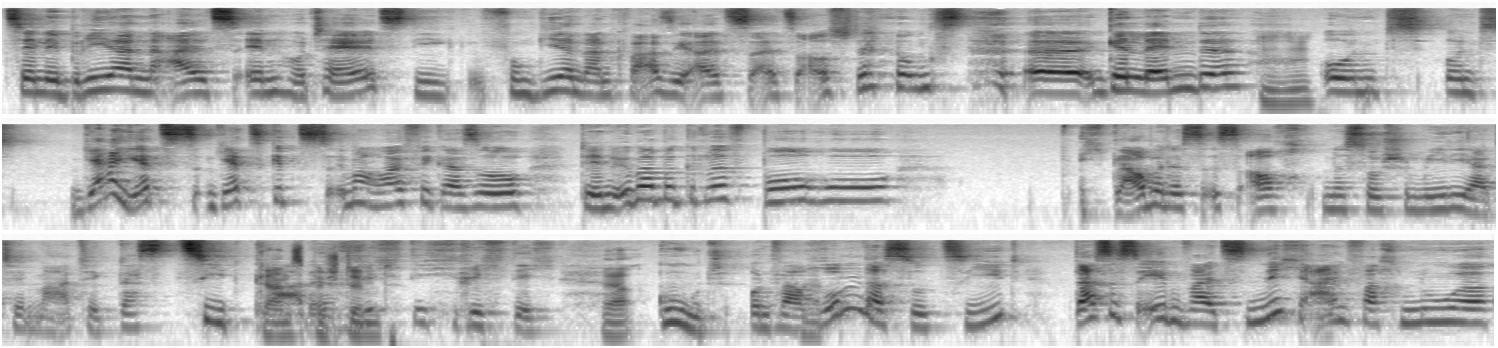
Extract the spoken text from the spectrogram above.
zelebrieren als in Hotels? Die fungieren dann quasi als, als Ausstellungsgelände. Äh, mhm. Und, und ja, jetzt, jetzt gibt's immer häufiger so den Überbegriff Boho ich glaube, das ist auch eine Social Media Thematik. Das zieht gerade richtig, richtig ja. gut. Und warum ja. das so zieht, das ist eben, weil es nicht einfach nur,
